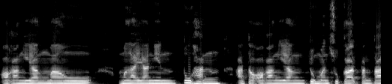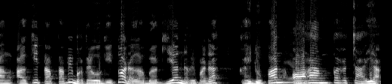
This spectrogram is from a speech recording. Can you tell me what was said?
orang yang mau melayanin Tuhan atau orang yang cuman suka tentang Alkitab, tapi berteologi itu adalah bagian daripada kehidupan Ya. orang percaya.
